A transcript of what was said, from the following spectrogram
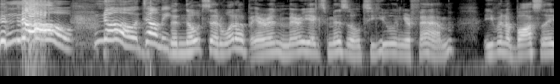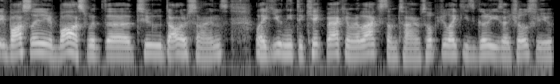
No! No! Tell me. The note said, "What up, Aaron? Merry Xmizzle to you and your fam. Even a boss lady, boss lady, boss with uh, two dollar signs like you need to kick back and relax sometimes. Hope you like these goodies I chose for you.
